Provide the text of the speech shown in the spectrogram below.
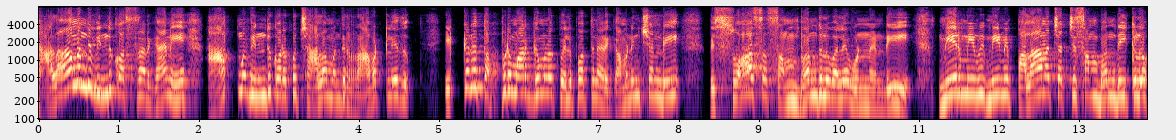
చాలామంది విందుకు వస్తున్నారు కానీ ఆత్మ విందు కొరకు చాలామంది రావట్లేదు. ఇక్కడ తప్పుడు మార్గంలోకి వెళ్ళిపోతున్నారు. గమనించండి విశ్వాస సంబంధుల వలె ఉండండి. మీరు మీ మీరు మీ పలానా చర్చి సంబంధీకులు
